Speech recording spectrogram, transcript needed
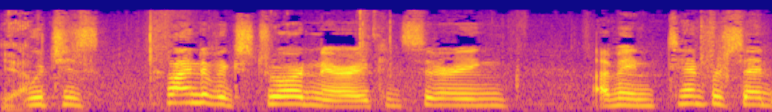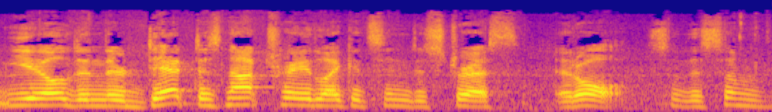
yeah. which is kind of extraordinary considering, I mean, 10% yield and their debt does not trade like it's in distress at all. So there's some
